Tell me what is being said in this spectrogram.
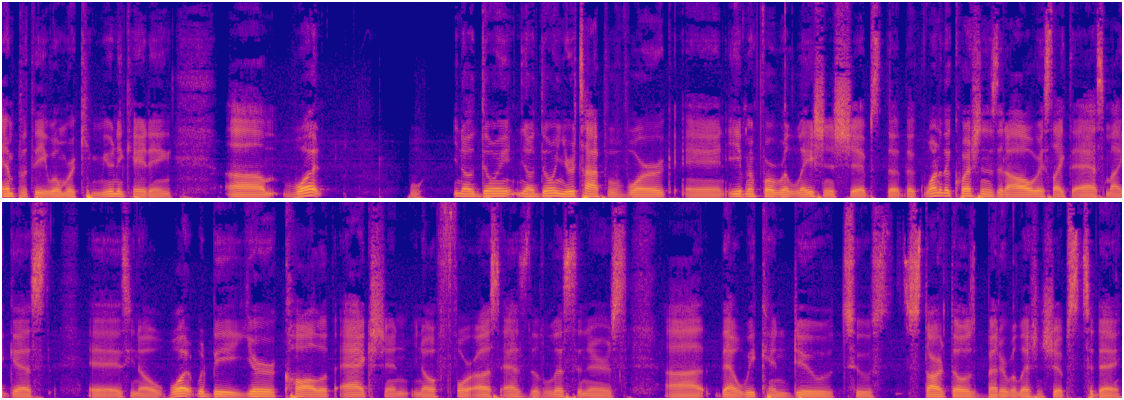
empathy when we're communicating. Um, what you know doing you know doing your type of work and even for relationships the, the one of the questions that i always like to ask my guests is you know what would be your call of action you know for us as the listeners uh, that we can do to start those better relationships today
